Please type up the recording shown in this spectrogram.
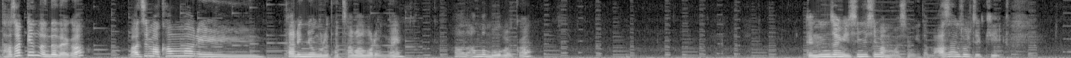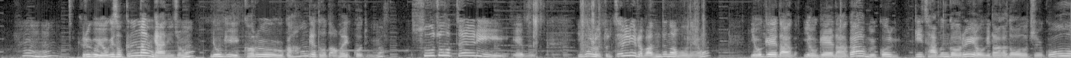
다 잡겠는데 내가? 마지막 한 마리 달인용으로 다 잡아버렸네. 아, 한번 먹어볼까? 굉장히 심심한 맛입니다. 맛은 솔직히. 음, 그리고 여기서 끝난 게 아니죠? 여기 가루가 한 개 더 남아있거든요? 수조 젤리에 뭐 이걸로 또 젤리를 만드나 보네요? 여기에다, 여기에다가 물고기 잡은 거를 여기다가 넣어주고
